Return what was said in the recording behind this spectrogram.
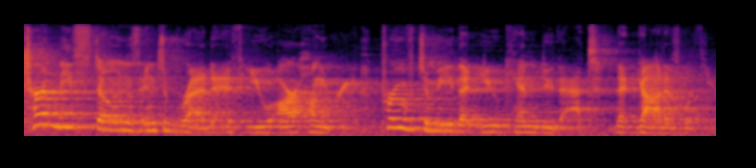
Turn these stones into bread if you are hungry. Prove to me that you can do that, that God is with you.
